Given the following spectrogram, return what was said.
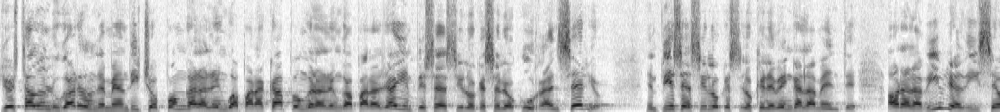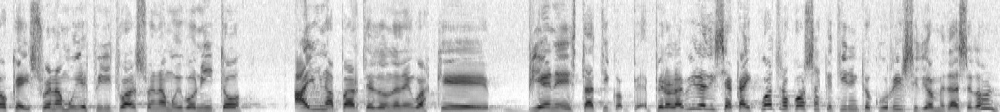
Yo he estado en lugares donde me han dicho, ponga la lengua para acá, ponga la lengua para allá y empiece a decir lo que se le ocurra. En serio, empiece a decir lo que, que le venga a la mente. Ahora, la Biblia dice, ok, suena muy espiritual, suena muy bonito. Hay una parte donde lenguas que viene estático, pero la Biblia dice acá hay cuatro cosas que tienen que ocurrir si Dios me da ese don.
